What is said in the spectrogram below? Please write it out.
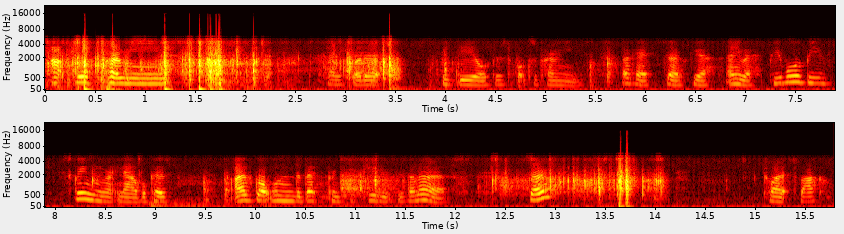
actual ponies. Okay, got it. Big deal, just a box of ponies. Okay, so, yeah, anyway, people would be screaming right now because I've got one of the best Princess Cadances on earth. So, Twilight Sparkle.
